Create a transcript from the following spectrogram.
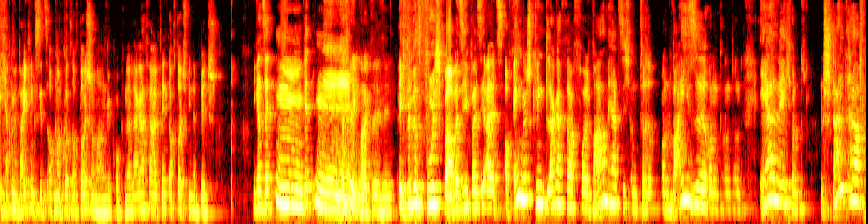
ich habe mir Vikings jetzt auch mal kurz auf Deutsch nochmal angeguckt. Ne? Lagatha klingt auf Deutsch wie eine Bitch. Die ganze Zeit. Mm, mm. deswegen mag sie sie. Ich finde das furchtbar, weil sie, weil sie als auf Englisch klingt Lagatha voll warmherzig und, und weise und, und, und ehrlich und, und standhaft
